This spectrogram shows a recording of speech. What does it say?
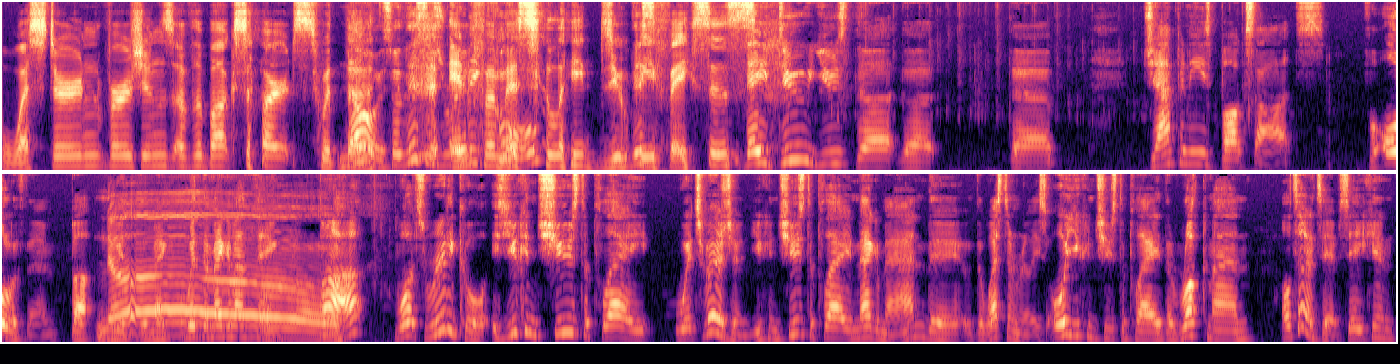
Western versions of the box arts with no, the so this is really cool. infamously doopy This- faces? they do use the the the Japanese box arts for all of them, but with, the Meg- with the Mega Man thing. But what's really cool is you can choose to play which version. You can choose to play Mega Man, the the Western release, or you can choose to play the Rockman alternative. So you can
